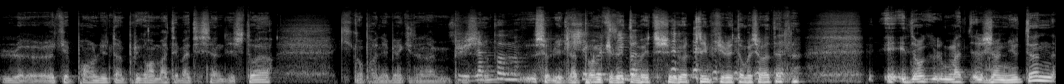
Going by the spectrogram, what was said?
le, qui est pour lui un plus grand mathématicien de l'histoire, qui comprenait bien qu'il en a celui de la pomme, celui de la pomme qui lui est tombé chez Gottlieb, qui lui est tombé sur la tête. Là. Et, donc, John Newton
